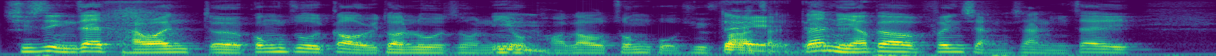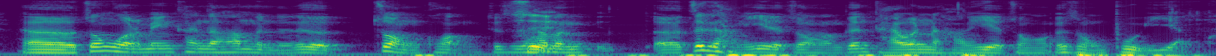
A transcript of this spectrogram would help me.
其实你在台湾的工作告一段落之后，你有跑到中国去发展。但你要不要分享一下你在呃中国那边看到他们的那个状况，就是他们呃这个行业的状况跟台湾的行业状况有什么不一样吗？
